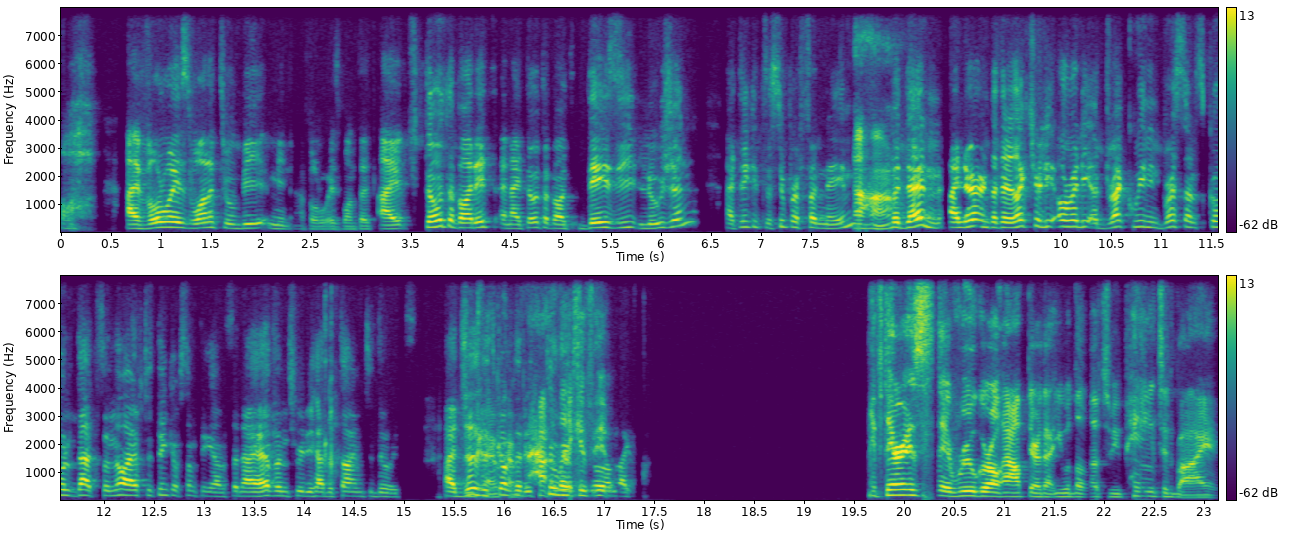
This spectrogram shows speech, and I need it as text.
Oh, I've always wanted to be, I mean, I've always wanted, I've thought about it and I thought about Daisy Illusion. I think it's a super fun name. Uh-huh. But then I learned that there's actually already a drag queen in Brussels called that. So now I have to think of something else and I haven't really had the time to do it. I just okay, discovered okay. that it's two like weeks ago. It, I'm like, if there is a Rue girl out there that you would love to be painted by,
